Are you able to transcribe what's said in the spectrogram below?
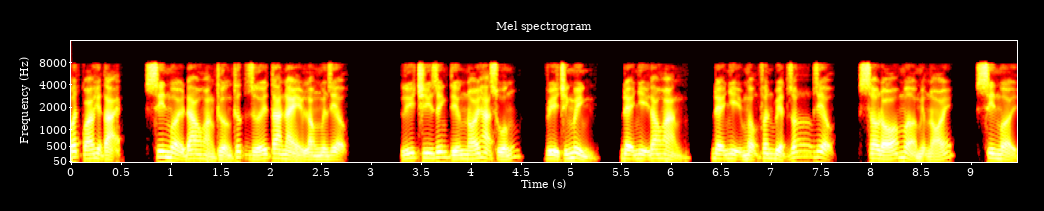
bất quá hiện tại, xin mời đao hoàng thưởng thức dưới ta này long nguyên rượu lý trí dinh tiếng nói hạ xuống, vì chính mình, đệ nhị đao hoàng, đệ nhị mộng phân biệt rót rượu, sau đó mở miệng nói, xin mời.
